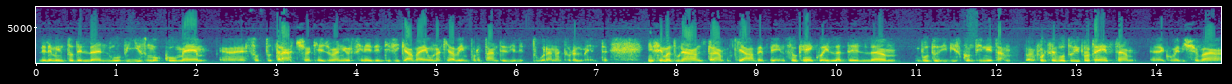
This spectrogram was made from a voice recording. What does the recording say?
l'elemento del nuovismo come eh, sottotraccia che Giovanni Orsini identificava è una chiave importante di lettura naturalmente. Insieme ad un'altra chiave penso che è quella del voto di discontinuità. Forse il voto di protesta, eh, come diceva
